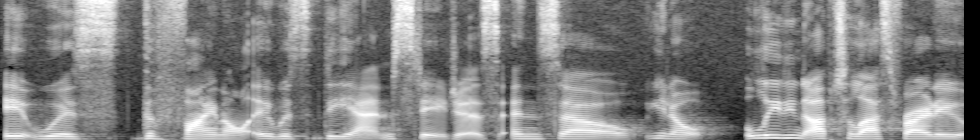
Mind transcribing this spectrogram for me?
it was the final, it was the end stages. And so, you know, leading up to last Friday,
